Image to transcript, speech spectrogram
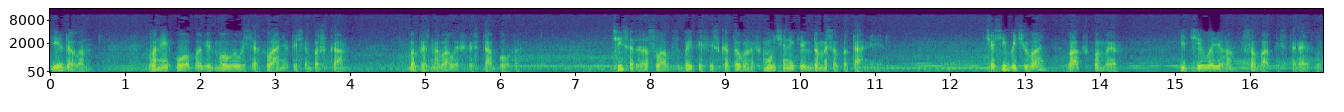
ідолам, вони оба відмовилися кланятися божкам, бо признавали Христа Бога. Цісар заслав збитих і скатованих мучеників до Месопотамії. В часі бичувань Вакш помер, і тіло його собаки стерегли.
